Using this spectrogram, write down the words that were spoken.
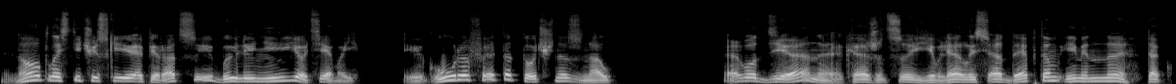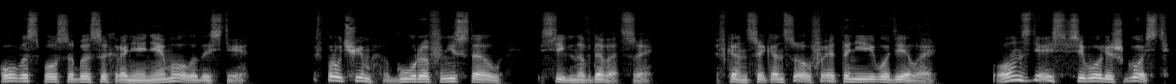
Но пластические операции были не ее темой, и Гуров это точно знал. А вот Диана, кажется, являлась адептом именно такого способа сохранения молодости. Впрочем, Гуров не стал сильно вдаваться. В конце концов, это не его дело. Он здесь всего лишь гость.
